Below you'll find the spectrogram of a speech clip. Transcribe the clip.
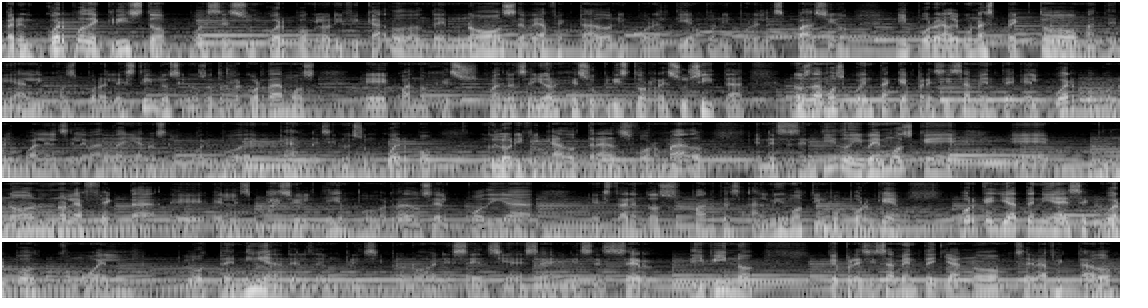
Pero el cuerpo de Cristo, pues es un cuerpo glorificado, donde no se ve afectado ni por el tiempo, ni por el espacio, ni por algún aspecto material, ni cosas por el estilo. Si nosotros recordamos eh, cuando, Jesús, cuando el Señor Jesucristo resucita, nos damos cuenta que precisamente el cuerpo con el cual Él se levanta ya no es el cuerpo de carne, sino es un cuerpo glorificado, transformado en ese sentido. Y vemos que eh, no, no, le afecta eh, el espacio y el tiempo, ¿verdad? O sea, Él podía estar en dos partes al mismo tiempo. ¿Por qué? Porque ya tenía ese cuerpo como Él lo tenía desde un principio, ¿no? En esencia, en ese ser divino que precisamente ya no se ve afectado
